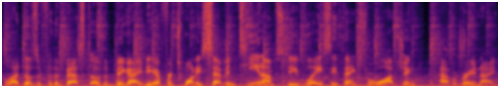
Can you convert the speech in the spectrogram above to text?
Well, that does it for the best of the big idea for 2017. I'm Steve Lacy. Thanks for watching. Have a great night.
